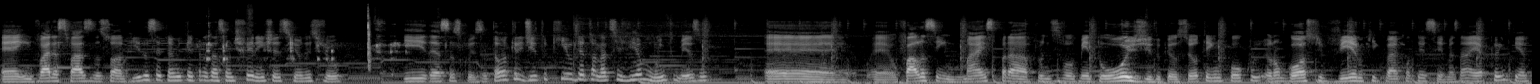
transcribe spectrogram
é, em várias fases da sua vida, você tem uma interpretação diferente desse filme, desse jogo e dessas coisas. Então acredito que o Detonado servia muito mesmo. É, é, eu falo assim, mais para o desenvolvimento hoje do que o seu, eu tenho um pouco. Eu não gosto de ver o que vai acontecer, mas na época eu entendo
